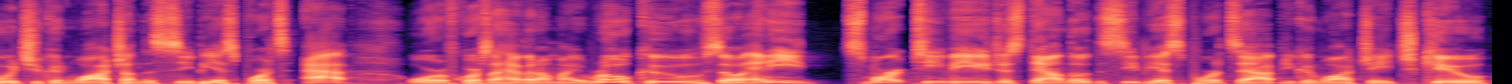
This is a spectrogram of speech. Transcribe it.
which you can watch on the CBS Sports app. Or, of course, I have it on my Roku. So any smart TV, just download the CBS Sports app. You can watch HQ.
